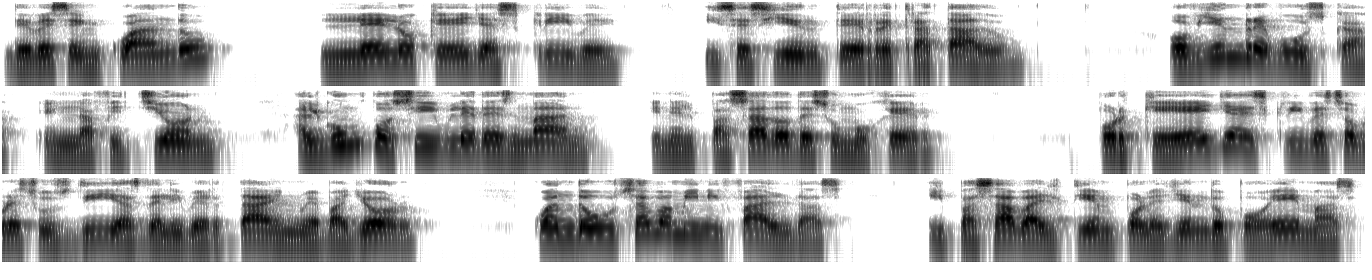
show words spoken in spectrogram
De vez en cuando lee lo que ella escribe y se siente retratado. O bien rebusca en la ficción algún posible desmán en el pasado de su mujer, porque ella escribe sobre sus días de libertad en Nueva York, cuando usaba minifaldas y pasaba el tiempo leyendo poemas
